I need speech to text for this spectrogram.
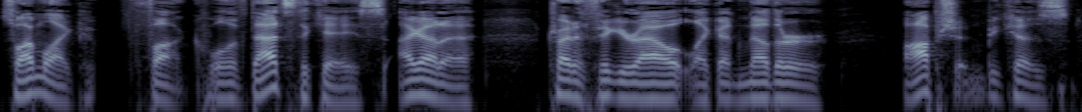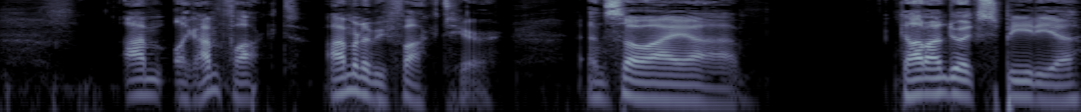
So I'm like, fuck. Well, if that's the case, I gotta try to figure out like another option because I'm like, I'm fucked. I'm gonna be fucked here. And so I, uh, got onto Expedia,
